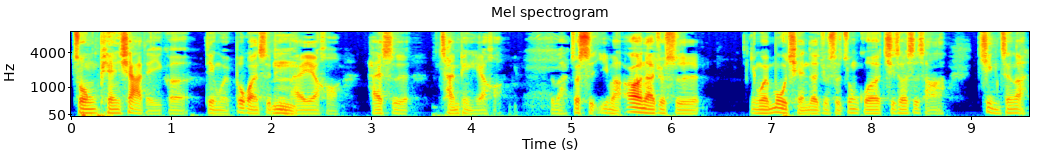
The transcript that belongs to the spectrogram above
中偏下的一个定位，不管是品牌也好，还是产品也好，对吧？这是一嘛。二呢，就是因为目前的就是中国汽车市场啊，竞争啊，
